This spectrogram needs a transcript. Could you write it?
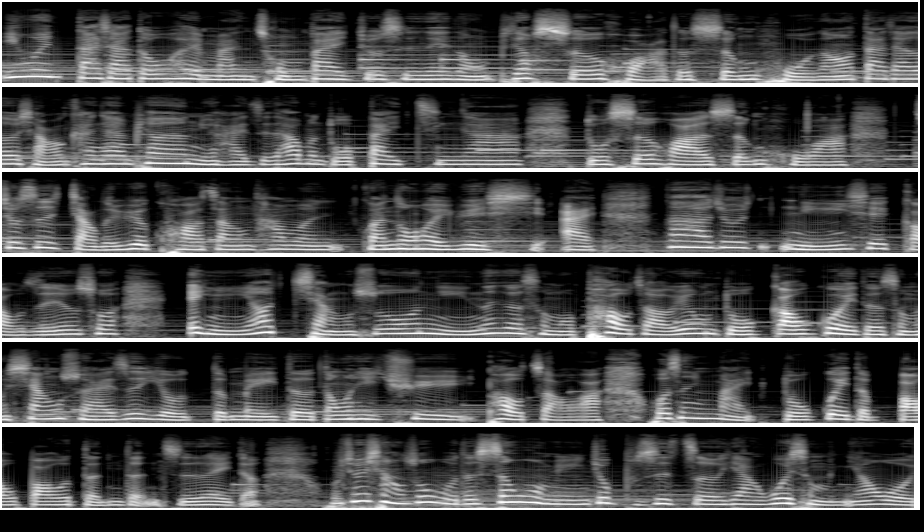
因为大家都会蛮崇拜，就是那种比较奢华的生活，然后大家都想要看看漂亮女孩子她们多拜金啊，多奢华的生活啊，就是讲得越夸张，他们观众会越喜爱。那他就拟一些稿子，就说：“哎，你要讲说你那个什么泡澡用多高贵的什么香水，还是有的没的东西去泡澡啊，或是你买多贵的包包等等之类的。”我就想说，我的生活明明就不是这样，为什么你要我？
